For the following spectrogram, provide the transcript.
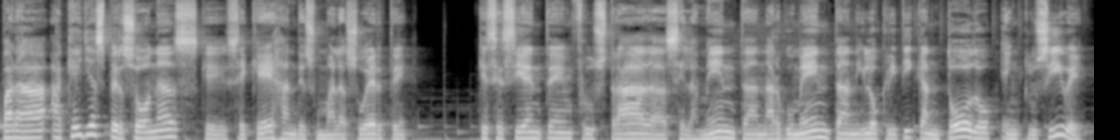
Para aquellas personas que se quejan de su mala suerte, que se sienten frustradas, se lamentan, argumentan y lo critican todo e inclusive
